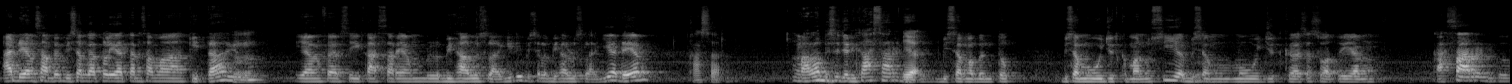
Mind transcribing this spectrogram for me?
ada yang sampai bisa nggak kelihatan sama kita gitu. Yang versi kasar yang lebih halus lagi dia bisa lebih halus lagi. Ada yang kasar. malah bisa jadi kasar gitu. Ya. bisa ngebentuk bisa mewujud ke manusia bisa mewujud ke sesuatu yang kasar gitu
